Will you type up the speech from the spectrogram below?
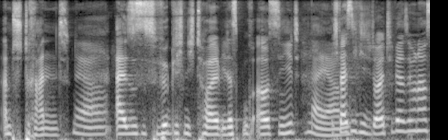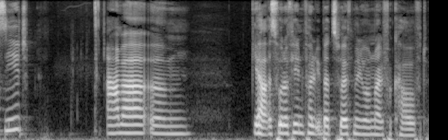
am Strand. Ja. Also es ist wirklich nicht toll, wie das Buch aussieht. Naja. Ich weiß nicht, wie die deutsche Version aussieht, aber ähm, ja, es wurde auf jeden Fall über 12 Millionen Mal verkauft.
